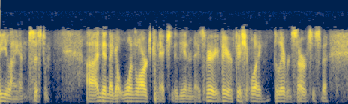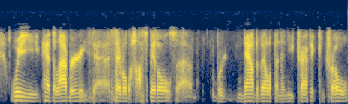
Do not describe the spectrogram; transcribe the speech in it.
VLAN system, uh, and then they got one large connection to the internet. It's a very very efficient way of delivering services. We have the libraries, several of the hospitals. We're now developing a new traffic control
